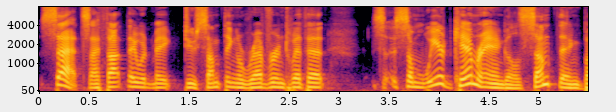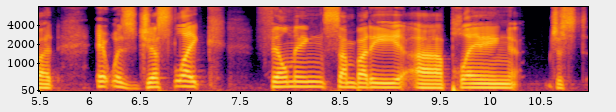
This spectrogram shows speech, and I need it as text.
sets. I thought they would make do something irreverent with it, S- some weird camera angles, something. But it was just like filming somebody uh, playing just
